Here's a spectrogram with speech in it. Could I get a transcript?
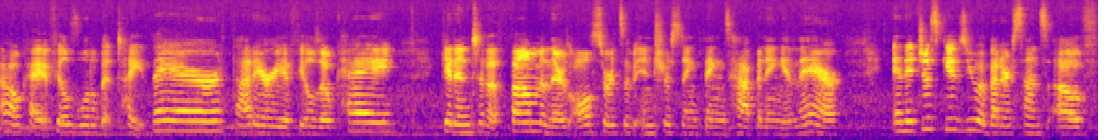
Oh, okay, it feels a little bit tight there, that area feels okay. Get into the thumb and there's all sorts of interesting things happening in there. And it just gives you a better sense of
